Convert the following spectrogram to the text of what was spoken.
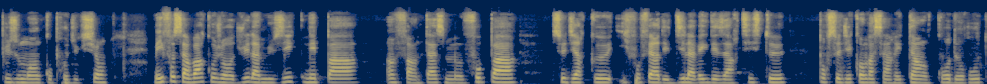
plus ou moins en coproduction. Mais il faut savoir qu'aujourd'hui, la musique n'est pas un fantasme. Il ne faut pas se dire qu'il faut faire des deals avec des artistes pour se dire qu'on va s'arrêter en cours de route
